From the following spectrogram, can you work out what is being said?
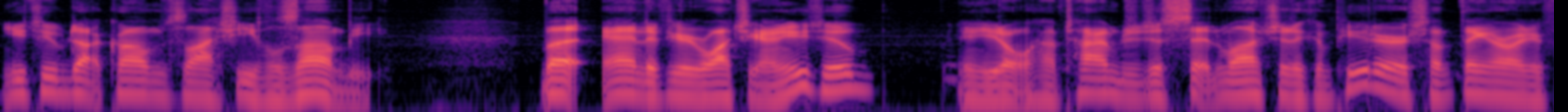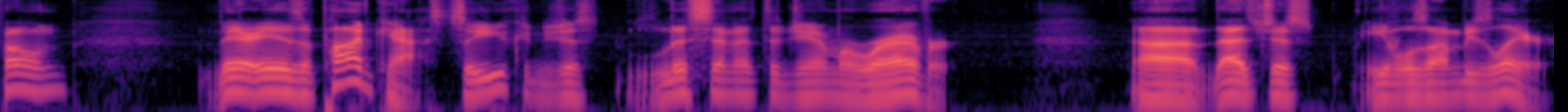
youtube.com slash evil zombie. But and if you're watching on YouTube and you don't have time to just sit and watch at a computer or something or on your phone, there is a podcast, so you can just listen at the gym or wherever. Uh, that's just Evil Zombies Lair.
